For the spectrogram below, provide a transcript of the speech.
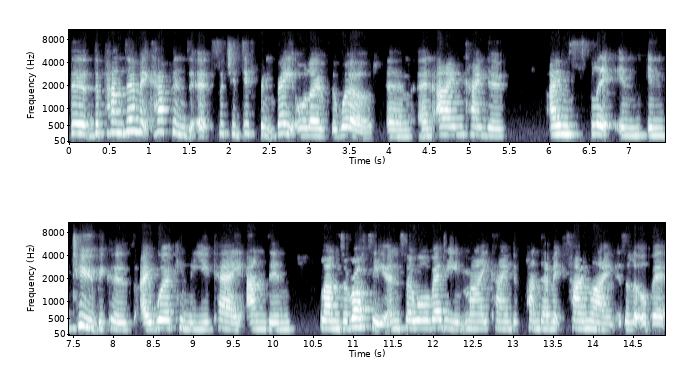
the, the pandemic happened at such a different rate all over the world. Um, and I'm kind of, I'm split in, in two because I work in the UK and in Lanzarote. And so already my kind of pandemic timeline is a little bit,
